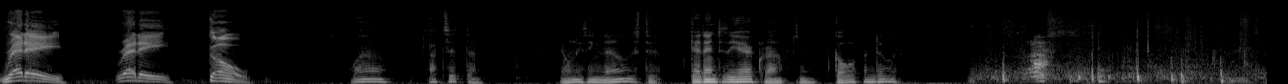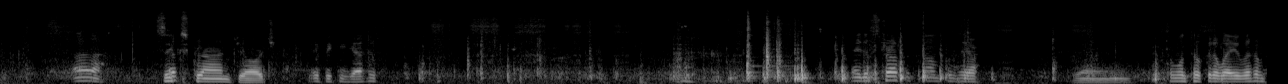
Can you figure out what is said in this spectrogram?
ready, ready, go. Well, that's it then. The only thing now is to get into the aircraft and go up and do it. Ah, Six grand, George. if we can get it. Hey, the strap is gone from here. Yeah, Someone took it away with him.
